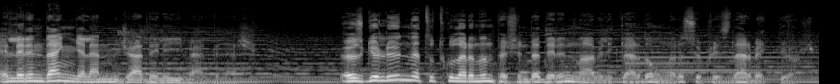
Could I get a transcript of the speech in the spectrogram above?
Ellerinden gelen mücadeleyi verdiler. Özgürlüğün ve tutkularının peşinde derin maviliklerde onları sürprizler bekliyor.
